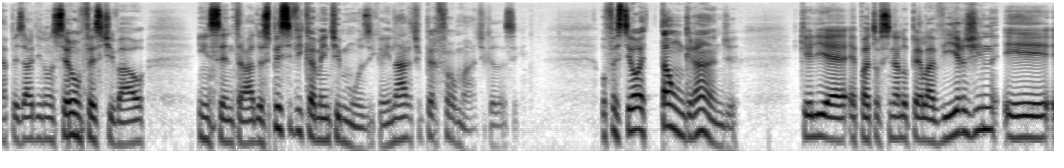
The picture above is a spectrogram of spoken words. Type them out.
apesar de não ser um festival centrado especificamente em música, em arte performática, assim. O festival é tão grande que ele é, é patrocinado pela Virgin e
